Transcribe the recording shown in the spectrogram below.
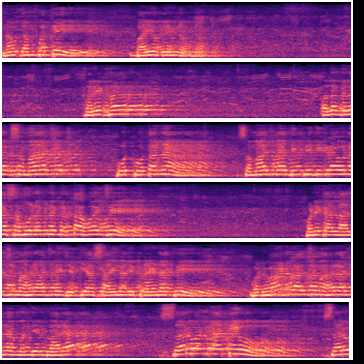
નવ દંપતી ભાઈઓ, બહેનો. ખરેખર અલગ અલગ સમાજ પોતપોતાના સમાજના દીકરી દીકરાઓના સમૂહ લગ્ન કરતા હોય છે. પણ એક આ લાલજી મહારાજની જગ્યા સાયલાની પ્રેરણાથી વઢવાણ લાલજી મહારાજના મંદિર દ્વારા સર્વ જ્ઞાતિઓ સર્વ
